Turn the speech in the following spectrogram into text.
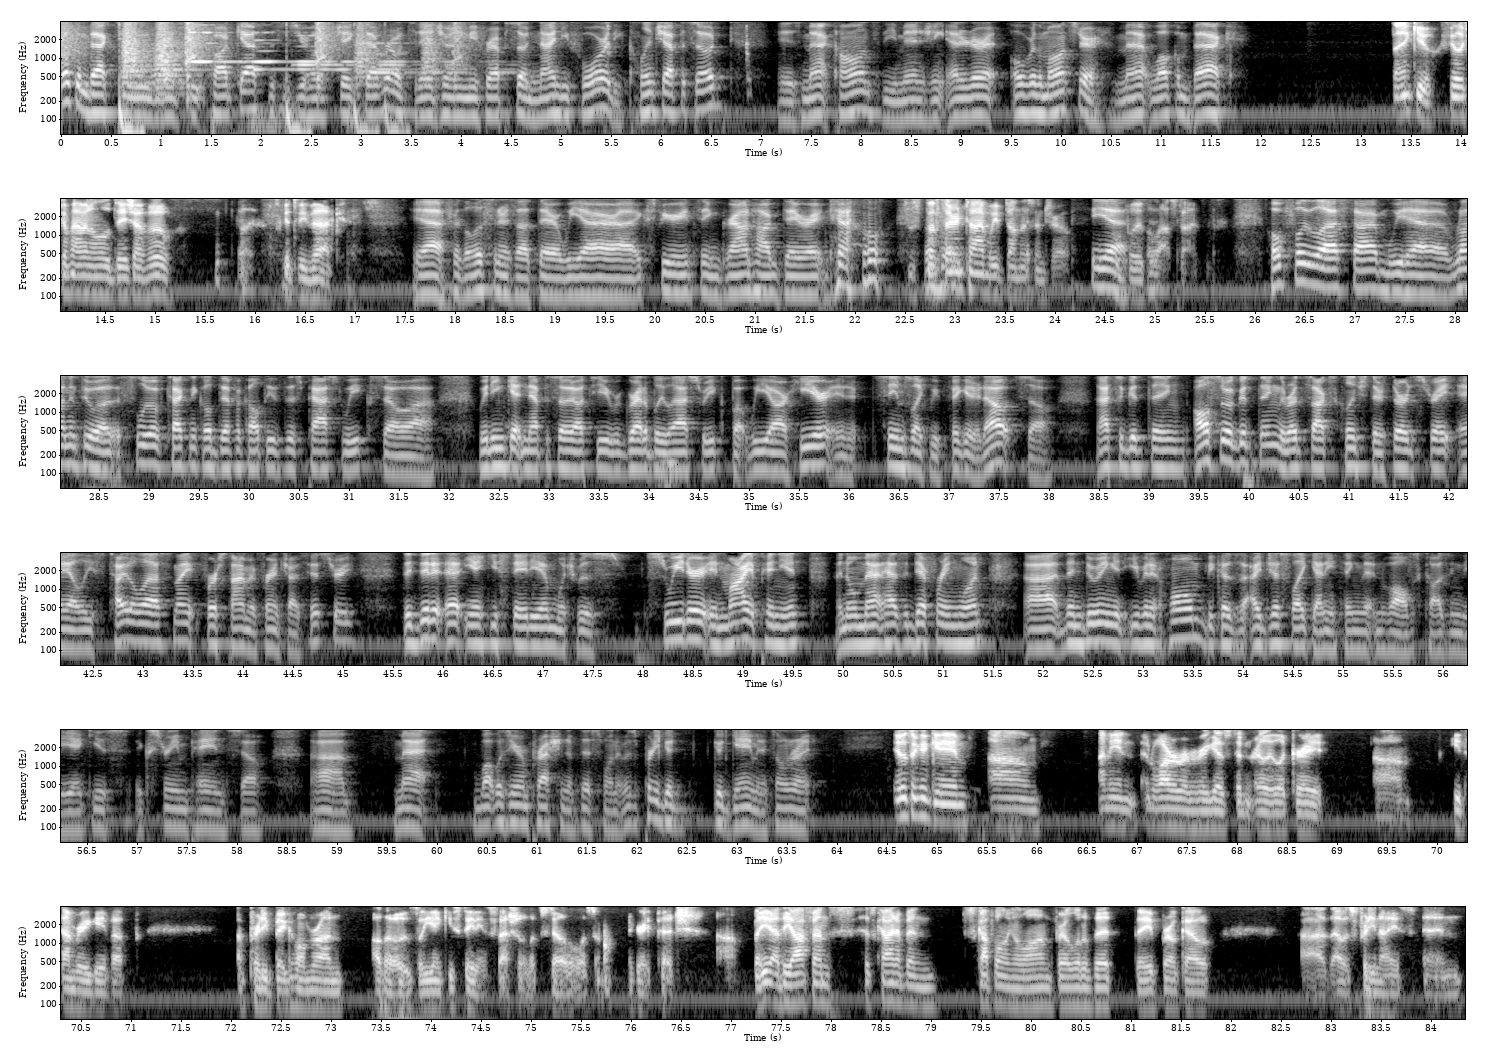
Welcome back to the Red Seat Podcast. This is your host, Jake Devereaux. Today, joining me for episode 94, the clinch episode, is Matt Collins, the managing editor at Over the Monster. Matt, welcome back. Thank you. I feel like I'm having a little deja vu. It's good to be back. Yeah, for the listeners out there, we are uh, experiencing Groundhog Day right now. This is the third time we've done this intro. yeah, Hopefully the last time. Hopefully the last time we have run into a, a slew of technical difficulties this past week so uh, we didn't get an episode out to you regrettably last week but we are here and it seems like we figured it out so that's a good thing. Also a good thing the red sox clinched their third straight al east title last night first time in franchise history. They did it at yankee stadium which was sweeter in my opinion. I know matt has a differing one uh, than doing it even at home because I just like anything that involves causing the Yankees extreme pain. So, um, Matt, what was your impression of this one? It was a pretty good good game in its own right. It was a good game. Um, I mean, Eduardo Rodriguez didn't really look great. Um, Heath Hembree gave up a pretty big home run, although it was a Yankee Stadium special, but still it wasn't a great pitch. Um, but yeah, the offense has kind of been scuffling along for a little bit. They broke out. Uh, that was pretty nice. And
